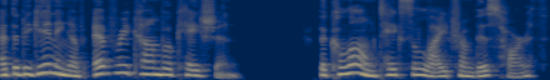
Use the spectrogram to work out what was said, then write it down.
At the beginning of every convocation, the colombe takes the light from this hearth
